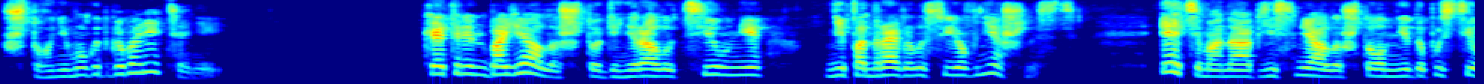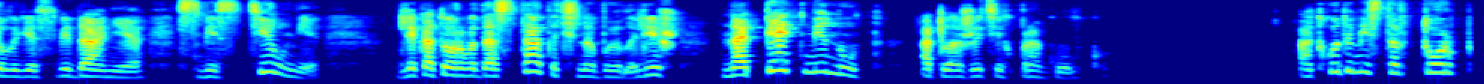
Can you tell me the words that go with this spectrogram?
Что они могут говорить о ней? Кэтрин боялась, что генералу Тилни не понравилась ее внешность. Этим она объясняла, что он не допустил ее свидания с мисс Тилни, для которого достаточно было лишь на пять минут отложить их прогулку. — Откуда мистер Торп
